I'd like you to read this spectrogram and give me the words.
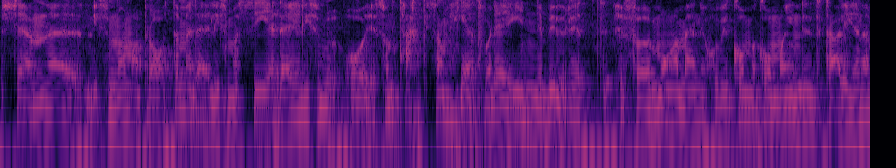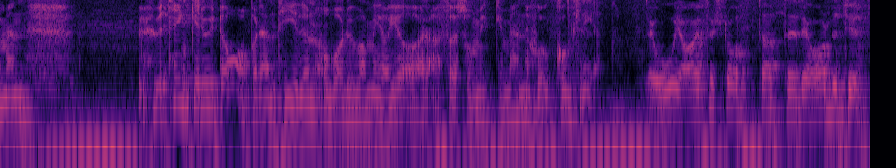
känner liksom när man pratar med dig, liksom man ser dig liksom, och som tacksamhet vad det har inneburit för många människor. Vi kommer komma in i detaljerna men hur tänker du idag på den tiden och vad du var med att göra för så mycket människor konkret? Jo, jag har förstått att det har betytt,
